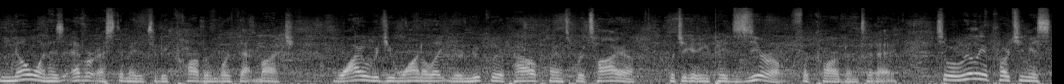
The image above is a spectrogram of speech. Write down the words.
No one has ever estimated to be carbon worth that much. Why would you want to let your nuclear power plants retire, but you're getting paid zero for carbon today? So we're really approaching this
